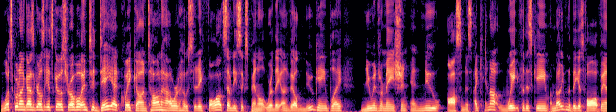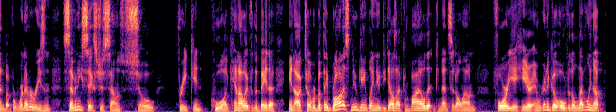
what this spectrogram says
What's going on, guys and girls? It's Ghost Robo, and today at QuakeCon, Todd Howard hosted a Fallout 76 panel where they unveiled new gameplay, new information, and new awesomeness. I cannot wait for this game. I'm not even the biggest Fallout fan, but for whatever reason, 76 just sounds so freaking cool. I cannot wait for the beta in October, but they brought us new gameplay, new details. I've compiled it, condensed it all down for you here, and we're going to go over the leveling up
